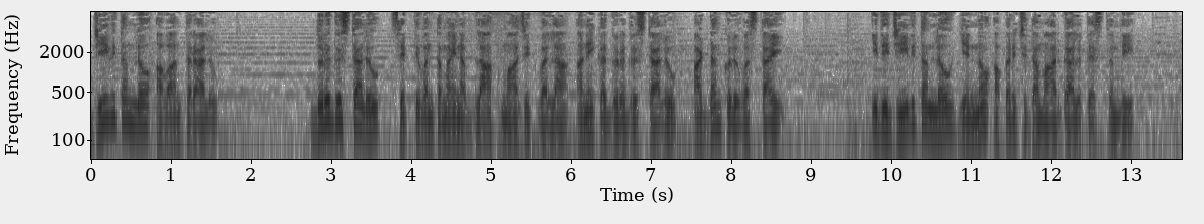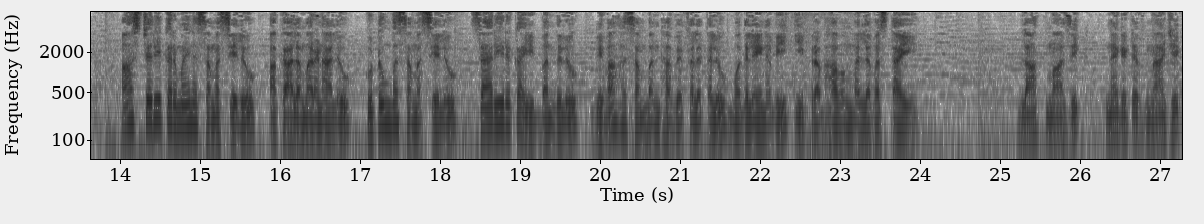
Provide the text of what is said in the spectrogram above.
జీవితంలో అవాంతరాలు. దురదృష్టాలు శక్తివంతమైన బ్లాక్ మాజిక్ వల్ల అనేక దురదృష్టాలు అడ్డంకులు వస్తాయి. ఇది జీవితంలో ఎన్నో అపరిచిత మార్గాలు తెస్తుంది. ఆశ్చర్యకరమైన సమస్యలు అకాల మరణాలు కుటుంబ సమస్యలు శారీరక ఇబ్బందులు వివాహ సంబంధ విఫలతలు మొదలైనవి ఈ ప్రభావం వల్ల వస్తాయి. బ్లాక్ మాజిక్ నెగటివ్ మ్యాజిక్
